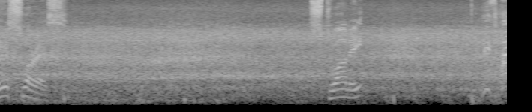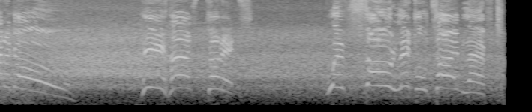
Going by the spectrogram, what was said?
Luis Suarez. Stuani. He's had a go! He has done it! With so little time left,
